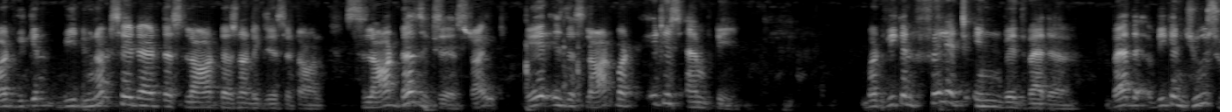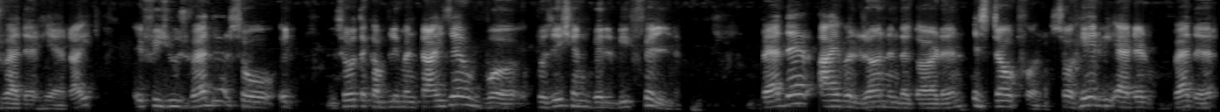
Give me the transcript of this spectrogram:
But we can we do not say that the slot does not exist at all. Slot does exist right? Here is the slot but it is empty. But we can fill it in with whether. Whether we can use whether here right? If we use whether so it so the complementizer position will be filled. Whether I will run in the garden is doubtful. So here we added whether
